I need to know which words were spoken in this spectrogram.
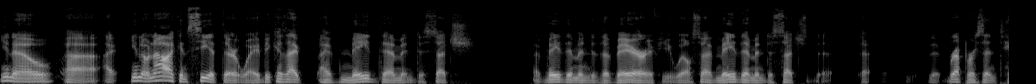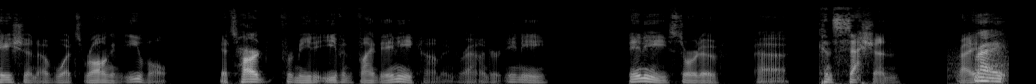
you know, uh, I, you know, now I can see it their way because I, I've made them into such, I've made them into the bear, if you will. So I've made them into such the, the, the representation of what's wrong and evil. It's hard for me to even find any common ground or any, any sort of uh, concession, right? Right.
